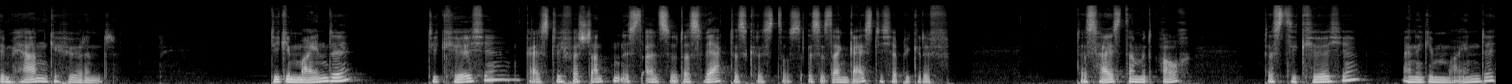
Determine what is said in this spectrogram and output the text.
dem Herrn gehörend. Die Gemeinde, die Kirche, geistlich verstanden, ist also das Werk des Christus. Es ist ein geistlicher Begriff. Das heißt damit auch, dass die Kirche, eine Gemeinde,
